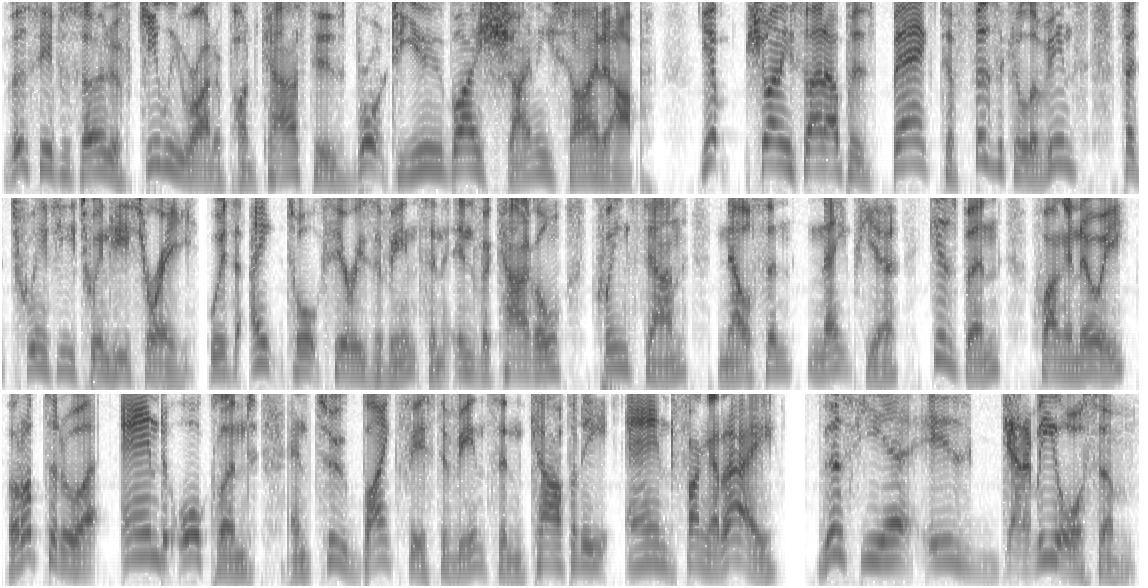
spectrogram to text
This episode of Kiwi Rider Podcast is brought to you by Shiny Side Up. Yep, Shiny Side Up is back to physical events for 2023 with eight talk series events in Invercargill, Queenstown, Nelson, Napier, Gisborne, Whanganui, Rotorua, and Auckland, and two Bike Fest events in Kapiti and Whangarei. This year is gonna be awesome.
